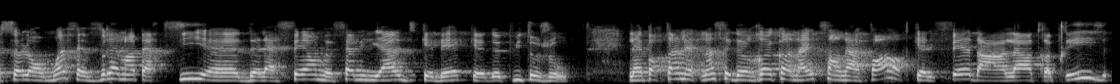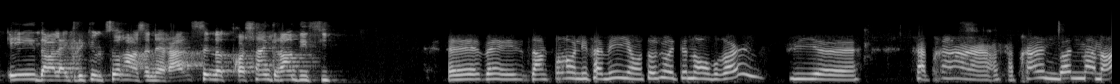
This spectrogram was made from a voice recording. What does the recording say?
selon moi, fait vraiment partie de la ferme familiale du Québec depuis toujours. L'important maintenant, c'est de reconnaître son apport qu'elle fait dans l'entreprise et dans l'agriculture en général. C'est notre prochain grand défi. Euh, ben, dans le fond, les familles ont toujours été nombreuses, puis euh, ça prend ça prend une bonne maman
